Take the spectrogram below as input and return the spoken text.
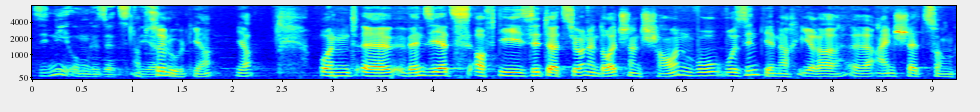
sie nie umgesetzt werden. Absolut, ja. ja. Und äh, wenn Sie jetzt auf die Situation in Deutschland schauen, wo, wo sind wir nach Ihrer äh, Einschätzung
